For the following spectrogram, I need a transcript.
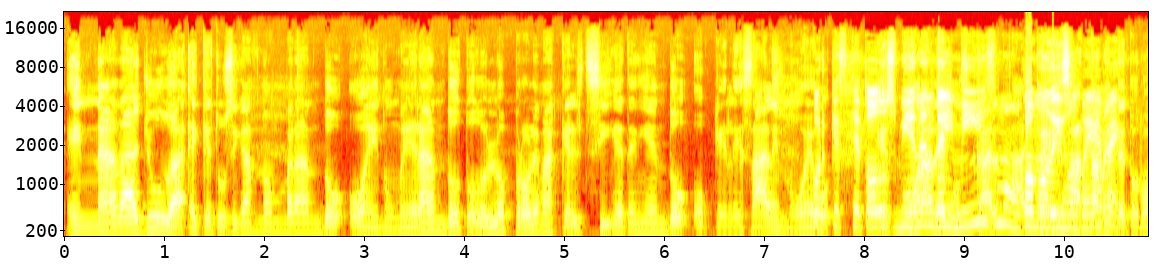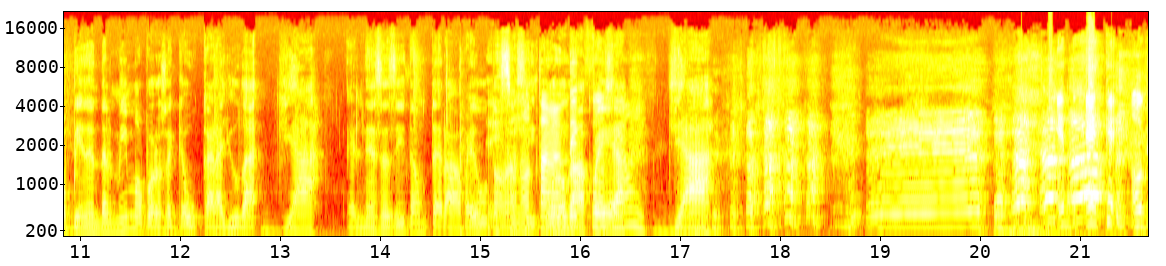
En nada ayuda el que tú sigas nombrando o enumerando todos los problemas que él sigue teniendo o que le salen nuevos. Porque es que todos vienen del mismo como pues, dijo Exactamente, todos vienen del mismo, por eso hay que buscar ayuda ya. Él necesita un terapeuta, eso una no psicóloga fea, ya. es, que, ok.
